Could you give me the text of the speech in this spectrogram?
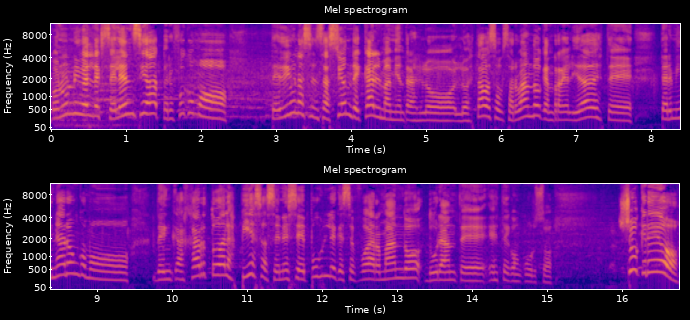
con un nivel de excelencia, pero fue como te dio una sensación de calma mientras lo, lo estabas observando, que en realidad este, terminaron como de encajar todas las piezas en ese puzzle que se fue armando durante este concurso. Yo creo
